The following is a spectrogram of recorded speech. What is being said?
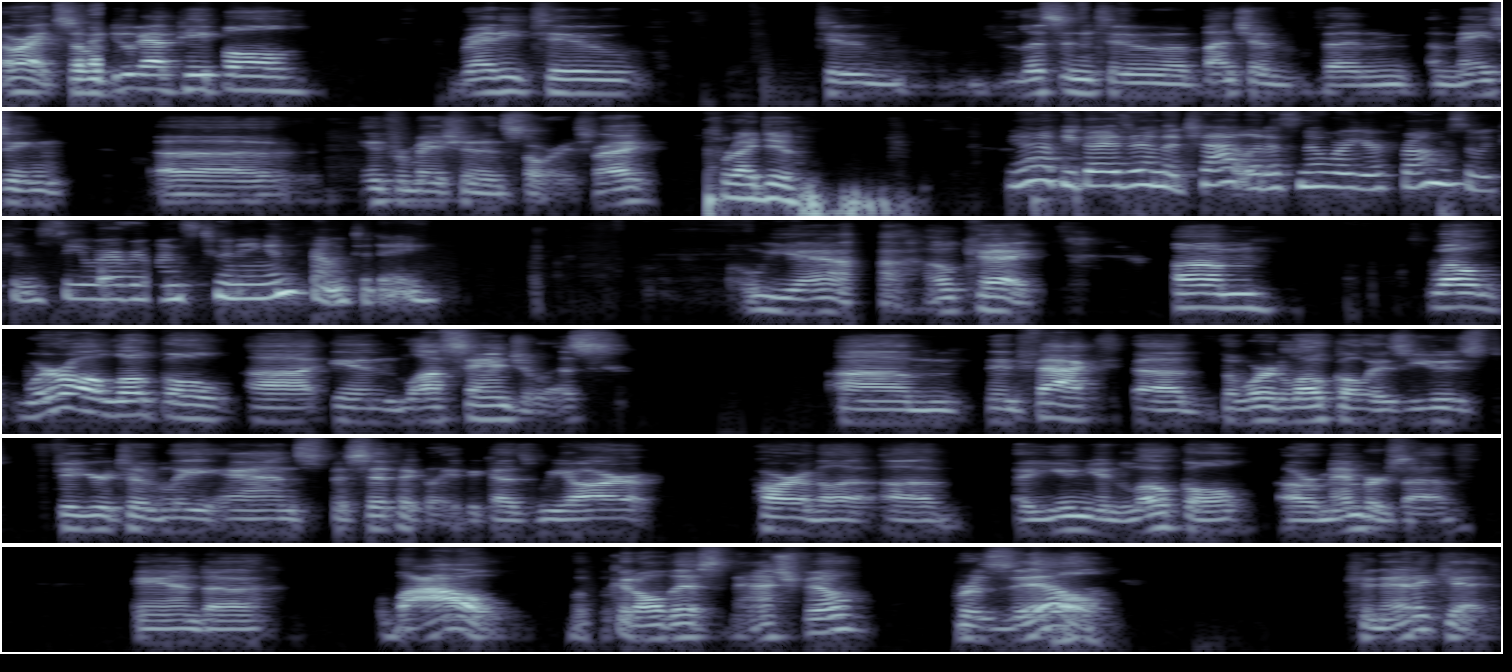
All right, so we do have people ready to to listen to a bunch of um, amazing uh, information and stories, right? That's what I do. Yeah, if you guys are in the chat, let us know where you're from so we can see where everyone's tuning in from today. Oh yeah, okay. Um, well, we're all local uh, in Los Angeles. Um, in fact, uh, the word local is used figuratively and specifically because we are part of a, a, a union local or members of. And uh, wow, look at all this Nashville, Brazil, Connecticut.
